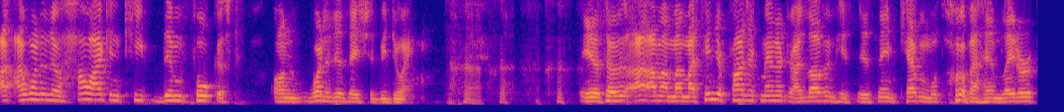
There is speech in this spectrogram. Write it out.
I, I want to know how I can keep them focused on what it is they should be doing. you know, so I, I'm, I'm my senior project manager. I love him. His, his name Kevin. We'll talk about him later.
